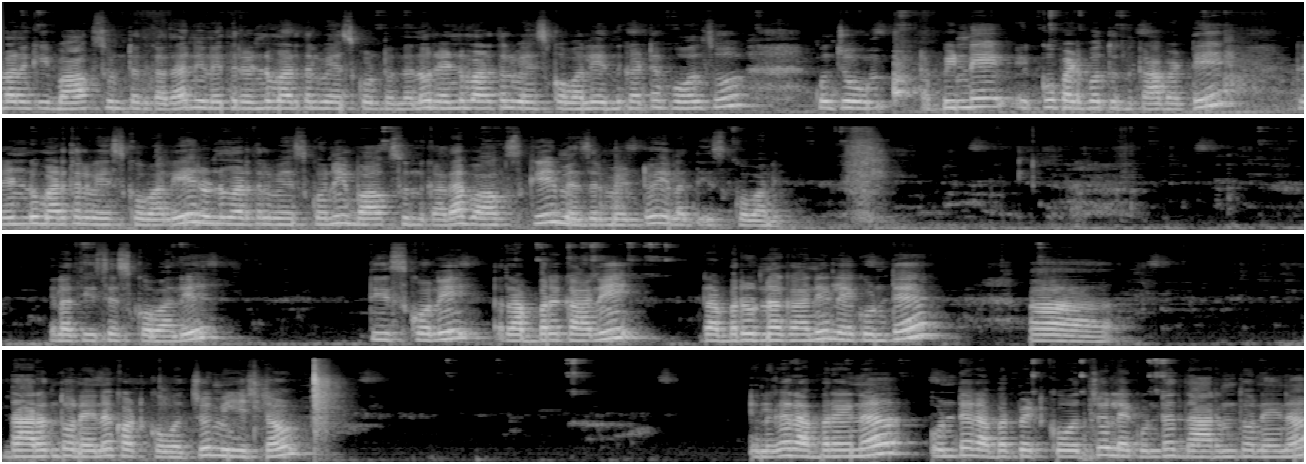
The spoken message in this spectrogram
మనకి బాక్స్ ఉంటుంది కదా నేనైతే రెండు మడతలు వేసుకుంటున్నాను. రెండు మడతలు వేసుకోవాలి. ఎందుకంటే హోల్స్ కొంచెం పిండి ఎక్కువ పడిపోతుంది కాబట్టి రెండు మడతలు వేసుకోవాలి. రెండు మడతలు వేసుకొని బాక్స్ ఉంది కదా బాక్స్కి మెజర్మెంట్ ఇలా తీసుకోవాలి. ఇలా తీసేసుకోవాలి. తీసుకొని రబ్బర్ కానీ రబ్బర్ ఉన్నా కానీ లేకుంటే దారంతోనైనా కట్టుకోవచ్చు. మీ ఇష్టం. ఇలాగ రబ్బర్ అయినా ఉంటే రబ్బర్ పెట్టుకోవచ్చు లేకుంటే దారంతోనైనా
